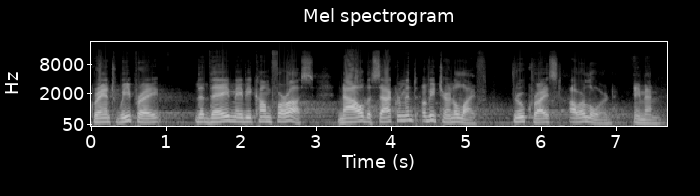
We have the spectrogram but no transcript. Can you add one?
grant, we pray, that they may become for us now the sacrament of eternal life, through Christ our Lord. Amen.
